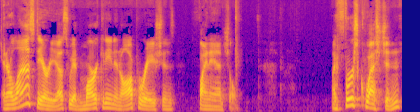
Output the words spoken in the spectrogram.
In our last area, so we had marketing and operations, financial. My first question,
